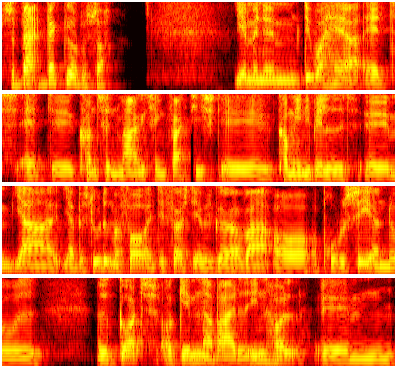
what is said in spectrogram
Så hvad, hvad gjorde du så? Jamen, øhm, det var her, at, at uh, content marketing faktisk øh, kom ind i billedet. Uh, jeg, jeg besluttede mig for, at det første, jeg ville gøre, var at, at producere noget, noget godt og gennemarbejdet indhold, uh,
